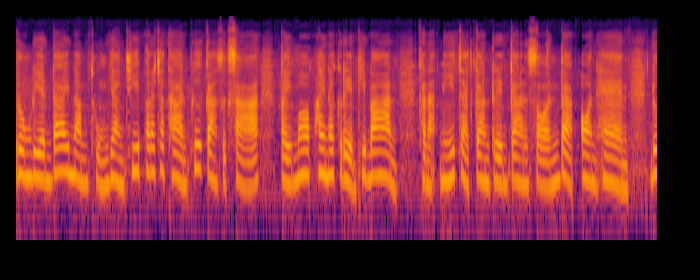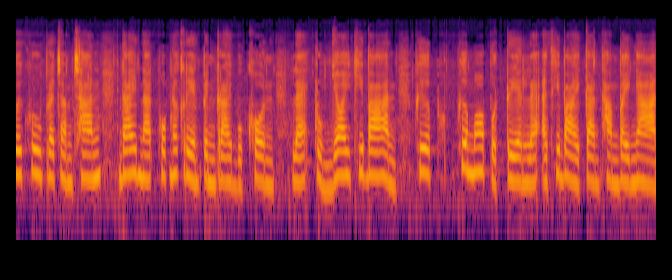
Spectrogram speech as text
โรงเรียนได้นำถุงยางชีพพระราชทานเพื่อการศึกษาไปมอบให้นักเรียนที่บ้าน ขณะนี้จัดการเรียนการสอนแบบออนแฮนโดยครูประจำชั้น ได้นัดพบนักเรียนเป็นรายบุคคล และกลุ่มย่อยที่บ้าน เพื่อเพื่อมอบบทเรียนและอธิบายการทำใบงาน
